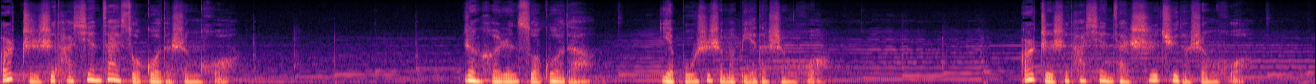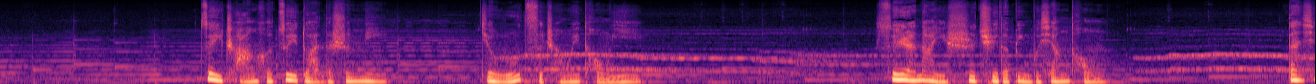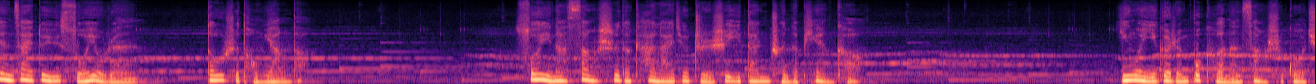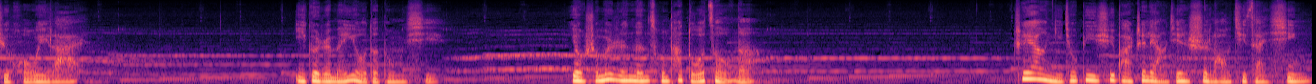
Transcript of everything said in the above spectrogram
而只是他现在所过的生活。任何人所过的，也不是什么别的生活。而只是他现在失去的生活。最长和最短的生命，就如此成为统一。虽然那已逝去的并不相同，但现在对于所有人都是同样的。所以那丧失的看来就只是一单纯的片刻。因为一个人不可能丧失过去或未来，一个人没有的东西，有什么人能从他夺走呢？这样你就必须把这两件事牢记在心：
